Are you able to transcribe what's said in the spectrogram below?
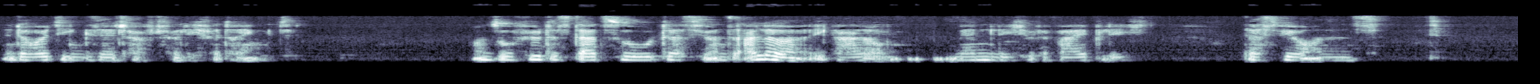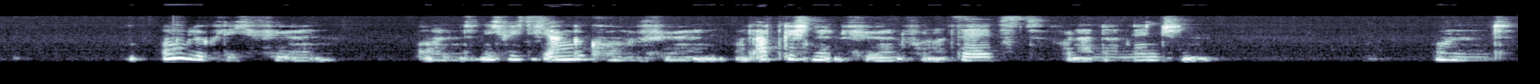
in der heutigen Gesellschaft völlig verdrängt. Und so führt es dazu, dass wir uns alle, egal ob männlich oder weiblich, dass wir uns unglücklich fühlen und nicht richtig angekommen fühlen und abgeschnitten fühlen von uns selbst, von anderen Menschen. Und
